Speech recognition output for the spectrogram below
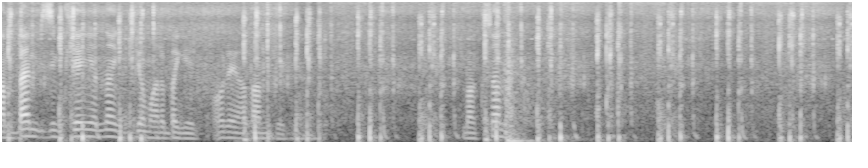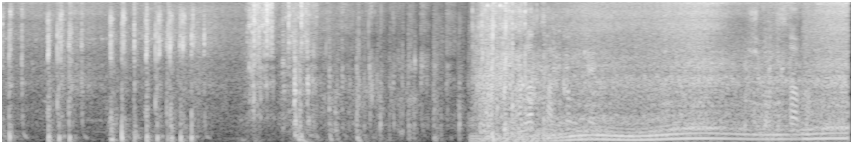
Lan ben bizimkilerin yanından gidiyorum araba geliyor. Oraya adam geliyor. Baksana. Burada takım geliyor. Şansa bak.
